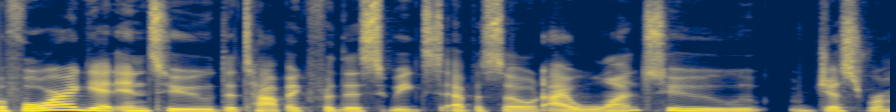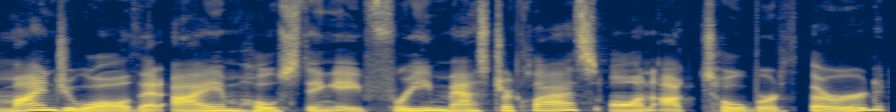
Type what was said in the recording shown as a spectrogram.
Before I get into the topic for this week's episode, I want to just remind you all that I am hosting a free masterclass on October 3rd,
